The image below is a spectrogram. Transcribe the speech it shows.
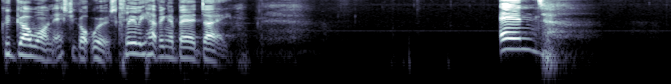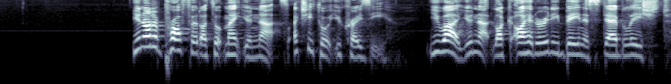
Could go on, actually got worse, clearly having a bad day. And you're not a prophet. I thought, mate, you're nuts. I actually thought you're crazy. You are, you're not. Like, I had already been established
